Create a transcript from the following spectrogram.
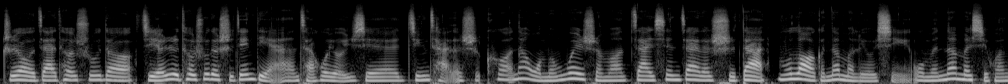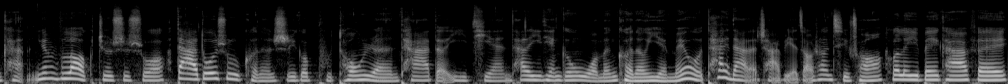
只有在特殊的节日、特殊的时间点才会有一些精彩的时刻，那我们为什么在现在的时代，vlog 那么流行？我们那么喜欢看，因为 vlog 就是是说，大多数可能是一个普通人他的一天，他的一天跟我们可能也没有太大的差别。早上起床喝了一杯咖啡，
